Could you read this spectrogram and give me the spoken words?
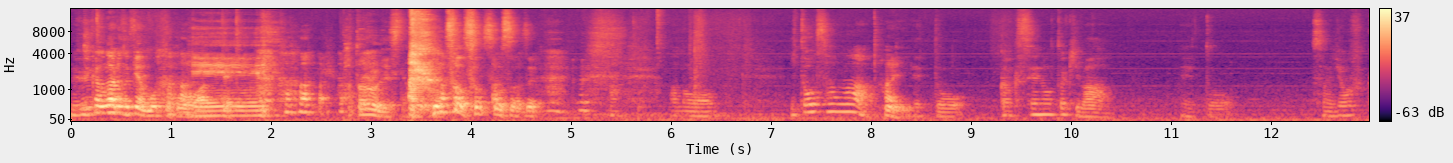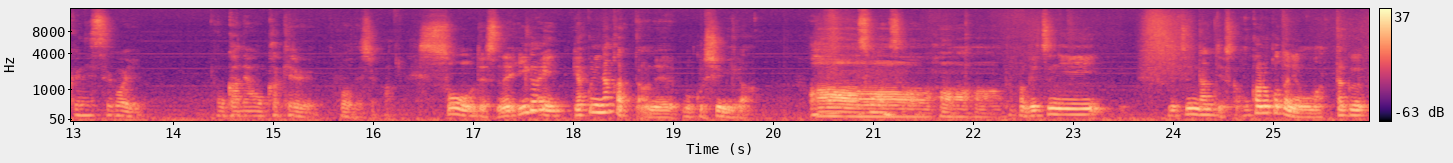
時間がある時はもっとこうあって、パトロールですね。そうそうそうそう。あの伊藤さんは、はい。えっと、学生の時は、えっと、その洋服にすごいお金をかける方でしたか？そうですね。以外逆になかったので僕趣味が。だかああそはら別に別になんていうんですか。他のことにはもう全く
